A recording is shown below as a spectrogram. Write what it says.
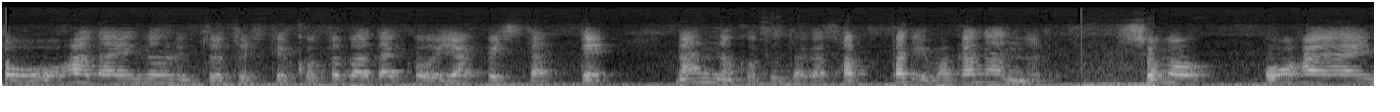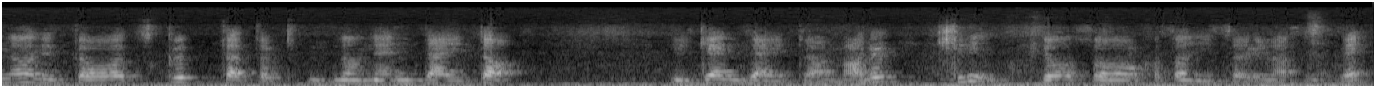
大払いノリトとして言葉だけを訳したって何のことだかさっぱりわからんのです。その大払いノリトを作った時の年代と現在とはまるっきり様相をことにしておりますので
